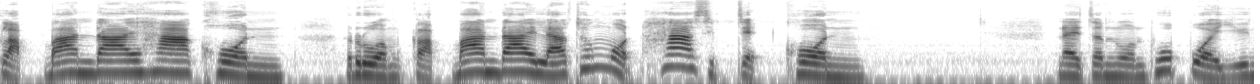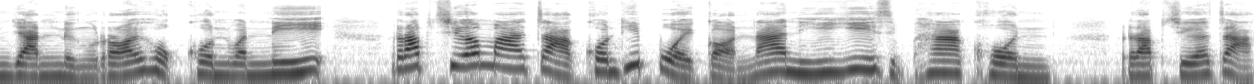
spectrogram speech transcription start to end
กลับบ้านได้ 5 คน รวมกลับบ้านได้แล้วทั้งหมด 57 คน ในจำนวนผู้ป่วยยืนยัน 106 คนวันนี้ รับเชื้อมาจากคนที่ป่วยก่อนหน้านี้ 25 คน รับเชื้อจาก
